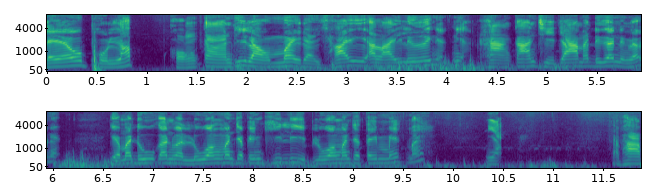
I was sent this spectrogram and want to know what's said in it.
แล้วผลลัพธ์ของการที่เราไม่ได้ใช้อะไรเลยเนี่ยเนี่ยห่างการฉีดยามาเดือนหนึ่งแล้วเนี่ย เดี๋ยวมาดูกันว่ารวงมันจะเป็นขี้รีบรวงมันจะเต็มเม็ดไหมเนี่ยสภาพ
